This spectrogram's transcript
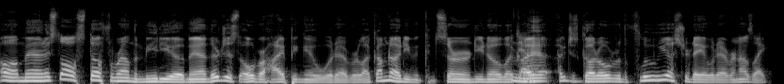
oh man, it's all stuff around the media, man. They're just overhyping it or whatever. Like I'm not even concerned, you know. Like. I I just got over the flu yesterday or whatever. And I was like,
